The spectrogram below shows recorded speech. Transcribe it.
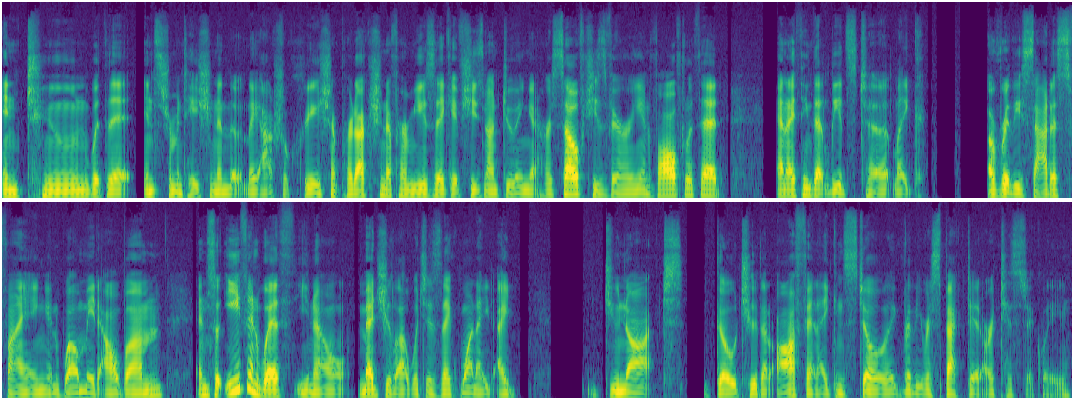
in tune with the instrumentation and the, the actual creation and production of her music. If she's not doing it herself, she's very involved with it, and I think that leads to like a really satisfying and well-made album. And so even with you know Medulla, which is like one I I do not go to that often, I can still like really respect it artistically.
